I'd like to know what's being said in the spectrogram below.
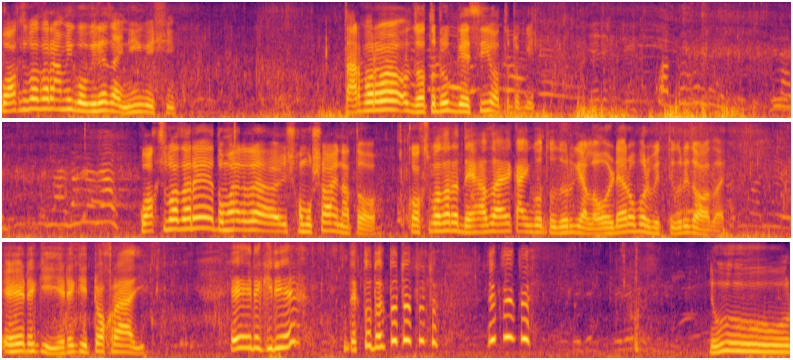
কক্সবাজারে আমি গভীরে যাইনি বেশি। তারপরেও যতটুকু গেছি অতটুকুই। কক্সবাজারে তোমার সমস্যা হয় না তো? কক্সবাজারে দেখা যায় কাই কত দূর গেল ওইটার ওপর ভিত্তি করে যাওয়া যায়। এ, এটা কি? এটা কি টকরাই? এ এটা কি রে? দেখতো দেখতো দেখতো দেখতো, দেখতো দূর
